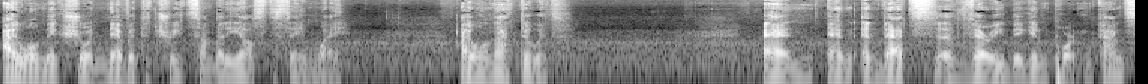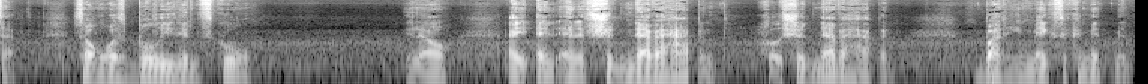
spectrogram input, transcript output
I will make sure never to treat somebody else the same way. I will not do it. And and and that's a very big important concept. Someone was bullied in school. You know, and, and, and it should never happen. It should never happen. But he makes a commitment.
